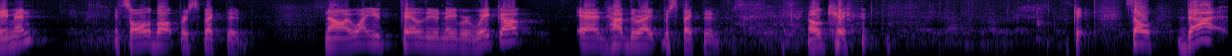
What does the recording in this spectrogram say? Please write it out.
Amen? Amen? It's all about perspective. Now, I want you to tell your neighbor, wake up and have the right perspective. Okay. okay. So that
